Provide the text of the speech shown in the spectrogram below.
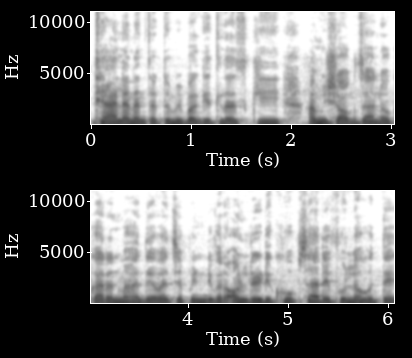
इथे आल्यानंतर तुम्ही बघितलंच की आम्ही शॉक झालो कारण महादेवाच्या पिंडीवर ऑलरेडी खूप सारे फुलं होते.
